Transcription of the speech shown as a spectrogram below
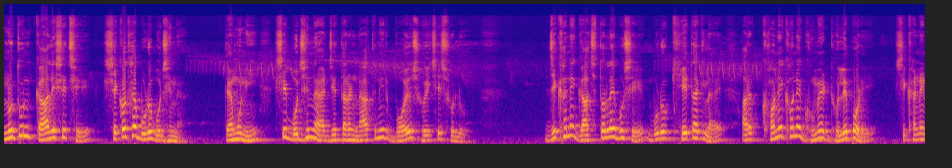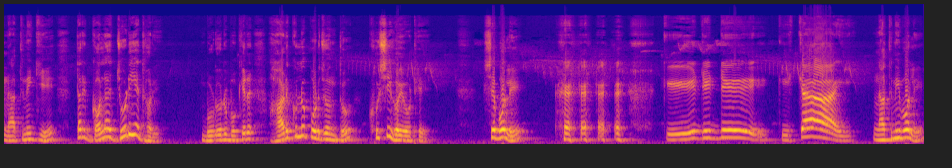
নতুন কাল এসেছে, সে কথা বুড়ো বোঝে না। তেমনি সে বোঝে না যে তার নাতনির বয়স হয়েছে ষোলো। যেখানে গাছতলায় বসে বুড়ো খেত আগলায় আর ক্ষণে ক্ষণে ঘুমে ঢলে পড়ে সেখানে নাতনি গিয়ে তার গলা জড়িয়ে ধরে। বুড়োর বুকের হাড়গুলো পর্যন্ত খুশি হয়ে ওঠে। সে বলে কি দিদি কি চাই? নাতনি বলে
